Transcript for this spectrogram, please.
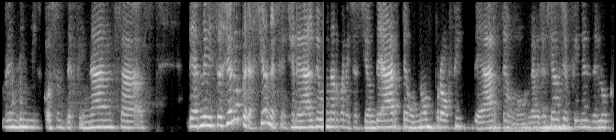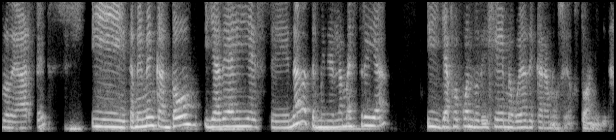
aprendí mil cosas de finanzas, de administración operaciones en general de una organización de arte o non-profit de arte o organización sin fines de lucro de arte. Y también me encantó y ya de ahí, este, nada, terminé la maestría y ya fue cuando dije, me voy a dedicar a museos toda mi vida.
